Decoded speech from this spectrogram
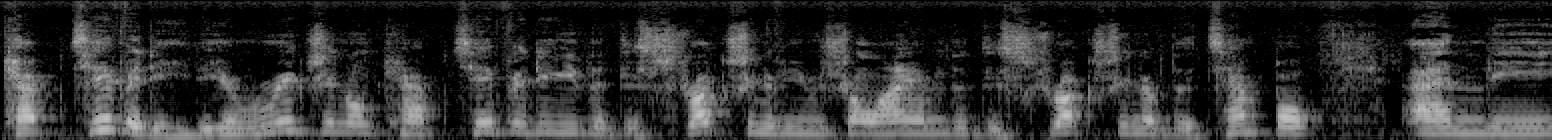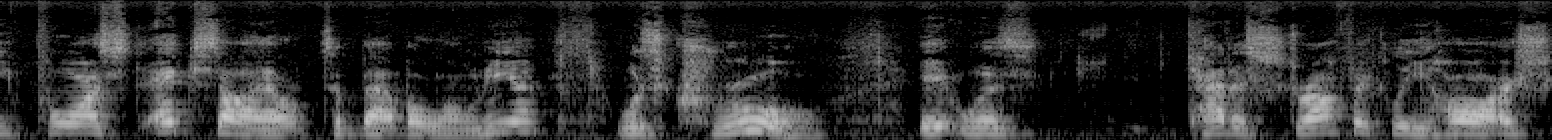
captivity, the original captivity, the destruction of Jerusalem, the destruction of the temple, and the forced exile to Babylonia was cruel. It was catastrophically harsh.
